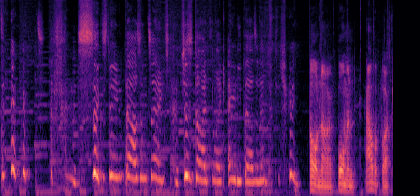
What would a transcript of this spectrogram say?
Dude, 16,000 tanks just died to like 80,000 infantry. Oh no, Bormann, how the fuck?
